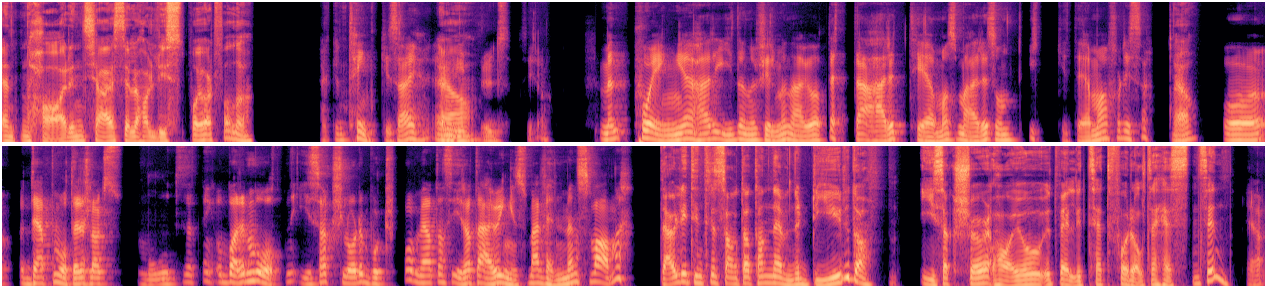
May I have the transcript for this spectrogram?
enten har en kjæreste, eller har lyst på, i hvert fall, da. Jeg kunne tenke seg en Ja. hvit brud, sier han. Men poenget her i denne filmen er jo at dette er et tema som er et sånt ikke-tema for disse. Ja. Og det er på en måte en slags motsetning. Og bare måten Isak slår det bort på, med at han sier at det er jo ingen som er venn med en svane. Det er jo litt interessant at han nevner dyr, da. Isak sjøl har jo et veldig tett forhold til hesten sin, Ja,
